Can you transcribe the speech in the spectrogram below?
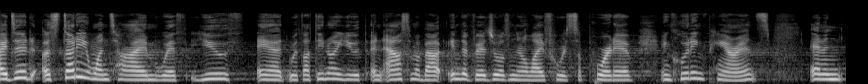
I did a study one time with youth and with Latino youth and asked them about individuals in their life who were supportive, including parents. And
